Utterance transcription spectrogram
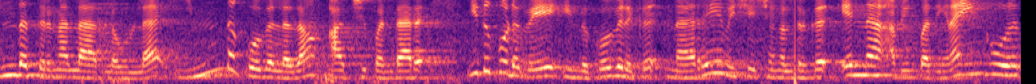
இந்த திருநள்ளாறில் உள்ள இந்த கோவிலில் தான் ஆட்சி பண்ணுறாரு இது கூடவே இந்த கோவிலுக்கு நிறைய விசேஷங்கள் இருக்குது என்ன அப்படின்னு பார்த்தீங்கன்னா இங்கே ஒரு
